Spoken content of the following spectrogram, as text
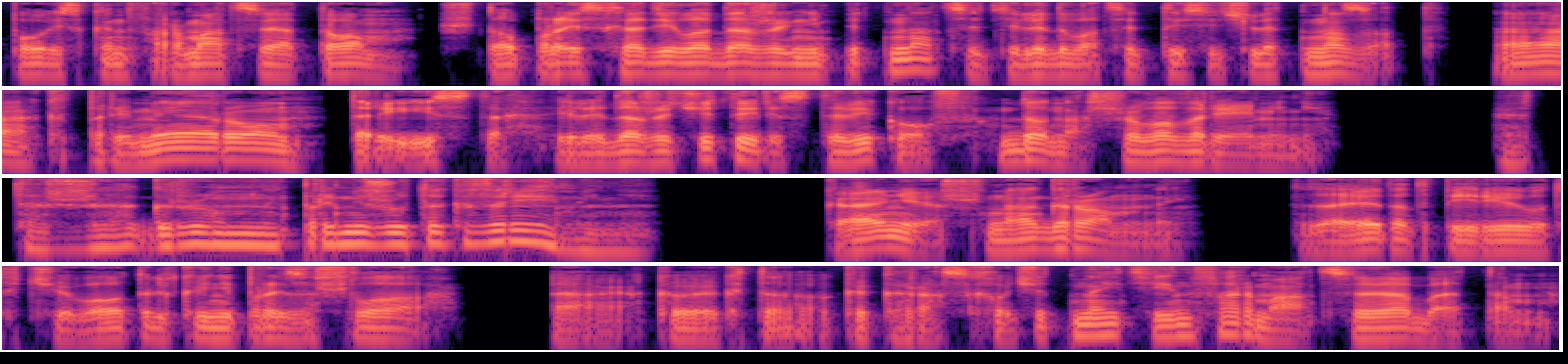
поиск информации о том, что происходило даже не 15 или 20 тысяч лет назад, а, к примеру, 300 или даже 400 веков до нашего времени. Это же огромный промежуток времени. Конечно, огромный. За этот период чего только не произошло. А кое-кто как раз хочет найти информацию об этом.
